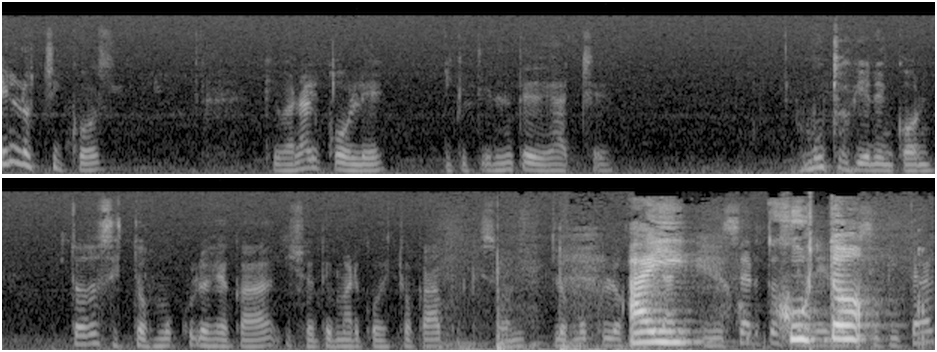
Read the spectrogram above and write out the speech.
en los chicos que van al cole y que tienen TDAH, muchos vienen con todos estos músculos de acá, y yo te marco esto acá porque son los músculos que Ahí, están insertos justo- en el occipital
